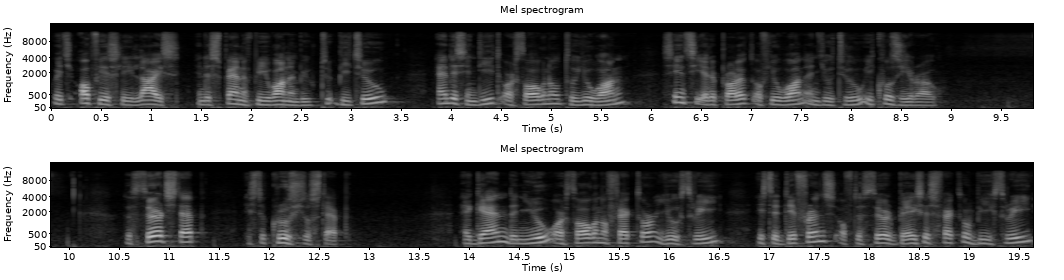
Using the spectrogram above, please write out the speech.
which obviously lies in the span of b1 and b2 and is indeed orthogonal to u1 since the inner product of u1 and u2 equals 0. The third step is the crucial step. Again, the new orthogonal vector u3 is the difference of the third basis vector b3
